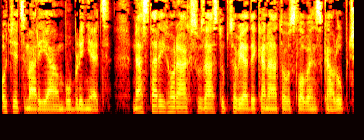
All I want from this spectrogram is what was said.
otec Marián Bublinec. Na Starých horách sú zástupcovia dekanátov Slovenska Lubča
